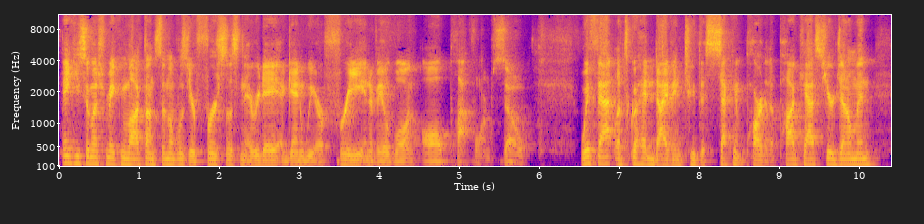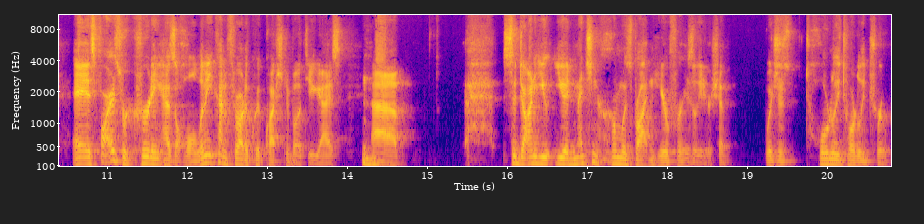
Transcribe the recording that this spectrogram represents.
Thank you so much for making Locked On Sun Devils your first listen every day. Again, we are free and available on all platforms. So, with that, let's go ahead and dive into the second part of the podcast here, gentlemen. As far as recruiting as a whole, let me kind of throw out a quick question to both of you guys. Mm-hmm. Uh, so, Donnie, you, you had mentioned Herm was brought in here for his leadership, which is totally, totally true.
